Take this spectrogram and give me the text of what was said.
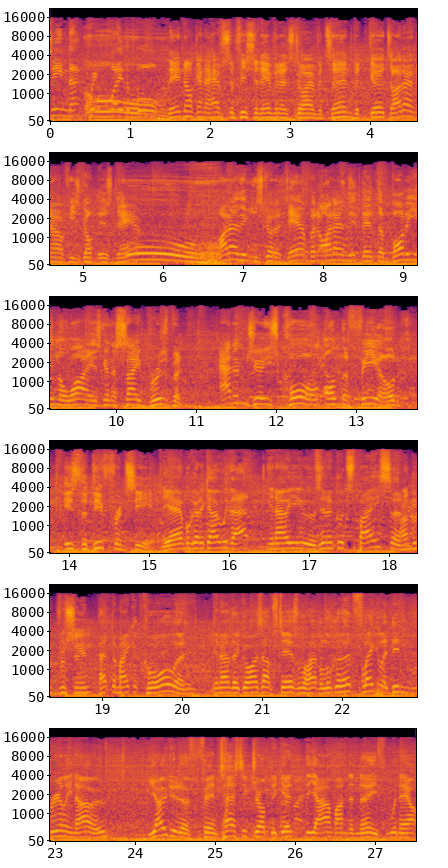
team that quick play the oh. ball. They're not going to have sufficient evidence to overturn, but Gertz, I don't know if he's got this down. I don't think he's got it down, but I don't think that the body in the way is going to save Brisbane. Adam Gee's call on the field is the difference here. Yeah, we're going to go with that. You know, he was in a good space and 100%. had to make a call, and you know the guys upstairs will have a look at it. Flegler didn't really know. Yeo did a fantastic job to get the arm underneath. Now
